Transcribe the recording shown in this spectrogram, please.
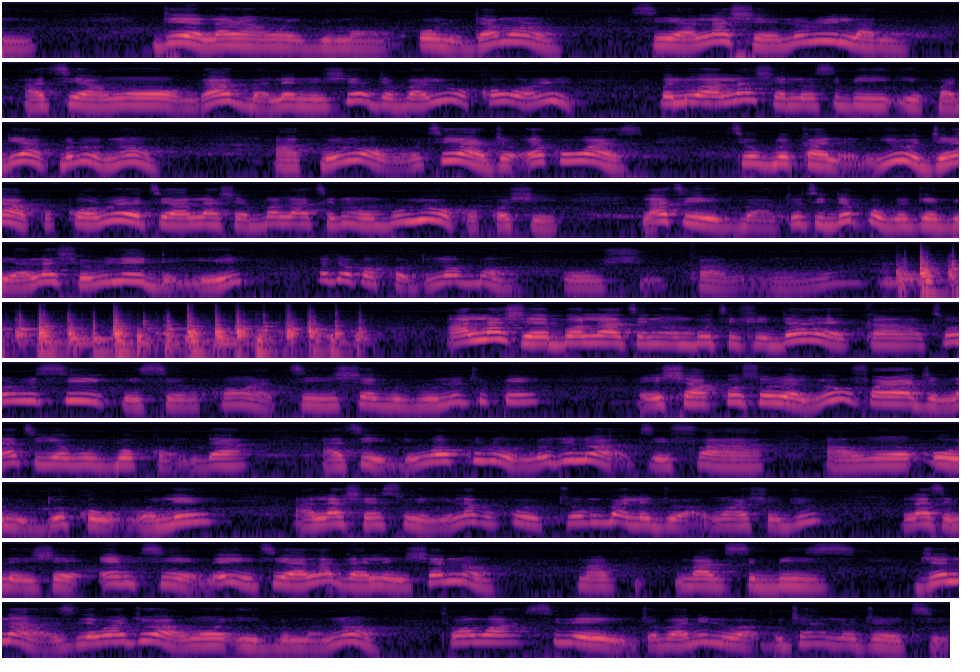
Díẹ̀ lára àwọn ìgbìmọ̀ olùdámọ̀ràn sí aláṣẹ lórí ìlànà àti àwọn ọ̀gá àgbà lẹ́nu iṣẹ́ ìjọba yóò kọ́wọ́rìn pẹ̀lú aláṣẹ lọ síbi ìpàdé àpérò náà àpérò ọ̀hún tí àjọ ECOWAS tí ó gbé kalẹ̀ yóò jẹ́ àkọ́kọ́ rú ẹ̀ tí aláṣẹ Bọ́lá Tinubu yóò kọ́kọ́ ṣe láti ìgbà tó ti dépò gẹ́gẹ́ bí aláṣẹ orílẹ̀-èdè yìí lọ́jọ́ kọkàndínlọ́gbọ̀n oṣù karùn-ún. aláṣẹ Bọ́lá Tinubu ti fi dá ẹ̀ka tó ń rí sí ìpèsè nǹkan àti iṣẹ́ gbogbo lójú pé ìṣàkóso rẹ̀ yóò farajìn láti yọ gbogbo kọ̀ǹda àti ìdíwọ́ kúrò lójúnà àti fa àwọn olùdókòwò wọlé. Aláṣẹ sọ èyí lákòókò tó ń gbàlejò àwọn aṣojú láti iléeṣẹ́ MTN léyìí tí alága iléeṣẹ́ náà Maxibiz Jonas léwájú àwọn ìgbìmọ̀ náà tí wọ́n wá sílé ìjọba nílùú Àbújá lọ́jọ́ Ẹtì.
